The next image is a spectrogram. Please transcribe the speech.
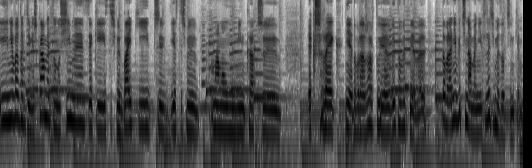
I nieważne gdzie mieszkamy, co nosimy, z jakiej jesteśmy bajki, czy jesteśmy mamą Muminka, czy jak Szrek. Nie, dobra, żartuję, to wytniemy. Dobra, nie wycinamy nic, lecimy z odcinkiem.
